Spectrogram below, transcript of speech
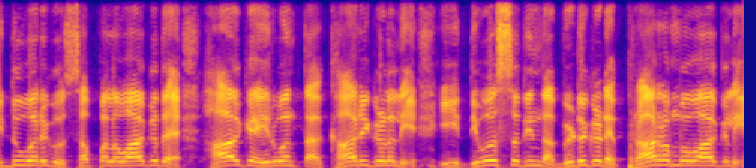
ಇದುವರೆಗೂ ಸಫಲವಾಗದೆ ಹಾಗೆ ಇರುವಂಥ ಕಾರ್ಯಗಳಲ್ಲಿ ಈ ದಿವಸದಿಂದ ಬಿಡುಗಡೆ ಪ್ರಾರಂಭವಾಗಲಿ.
